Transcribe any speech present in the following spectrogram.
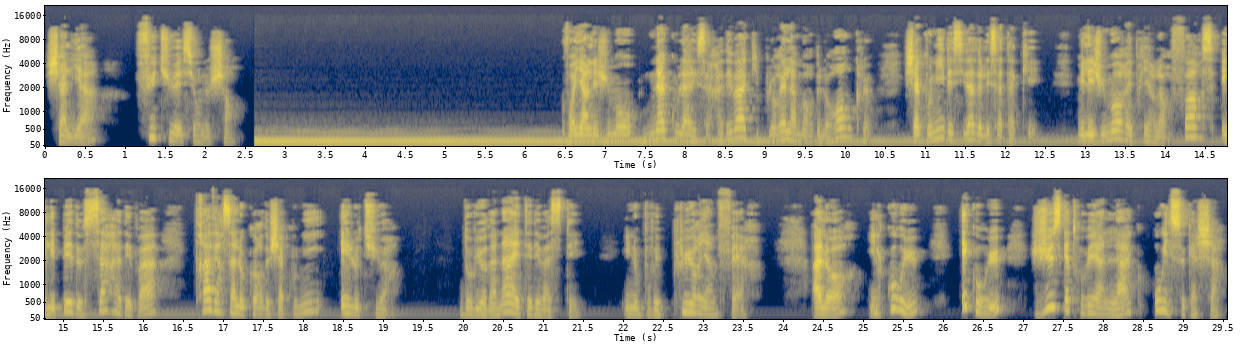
Shalia fut tué sur le champ. Voyant les jumeaux Nakula et Sahadeva qui pleuraient la mort de leur oncle, Shakuni décida de les attaquer. Mais les jumeaux reprirent leur force et l'épée de Sahadeva traversa le corps de Shakuni et le tua. Duryodhana était dévasté. Il ne pouvait plus rien faire. Alors, il courut et courut jusqu'à trouver un lac où il se cacha.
